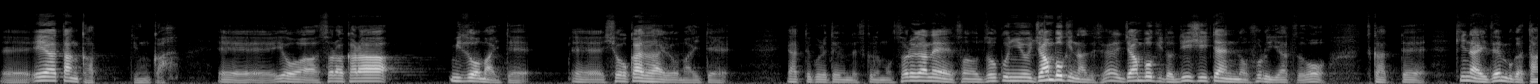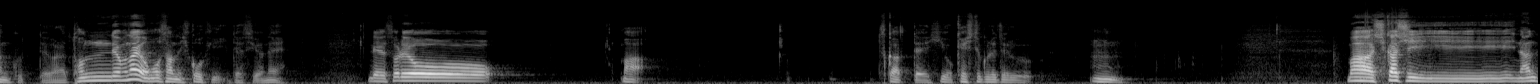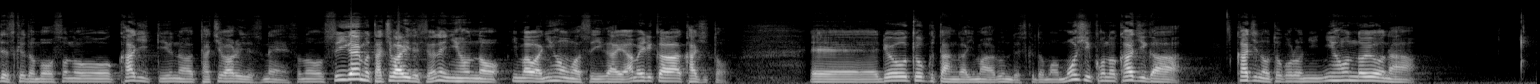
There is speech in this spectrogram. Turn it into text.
えー、エアタンカーっていうんか。えー、要は空から水をまいて、えー、消火剤をまいてやってくれてるんですけども、それがね、その俗に言うジャンボ機なんですよね。ジャンボ機と DC-10 の古いやつを使って、機内全部がタンクってから、とんでもない重さの飛行機ですよね。で、それを、まあ、使って火を消してくれてる。うん。まあ、しかし、なんですけども、その火事っていうのは立ち悪いですね。その水害も立ち悪いですよね、日本の。今は日本は水害、アメリカは火事と。えー、両極端が今あるんですけども、もしこの火事が、火事のところに日本のような、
